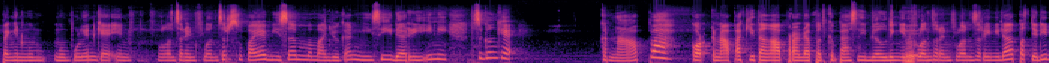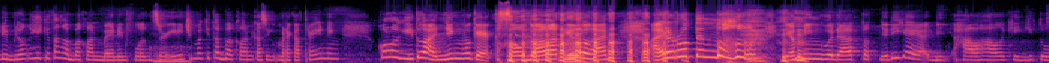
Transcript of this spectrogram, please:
pengen ngum- ngumpulin kayak influencer influencer supaya bisa memajukan misi dari ini. Terus gue kayak kenapa kok kenapa kita nggak pernah dapat capacity building influencer influencer ini dapat jadi dia bilang iya kita nggak bakalan bayar influencer ini cuma kita bakalan kasih mereka training. Kalau gitu anjing? Gue kayak kesel banget gitu kan. Akhirnya rutin tuh. Yang minggu dapat jadi kayak di hal-hal kayak gitu.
